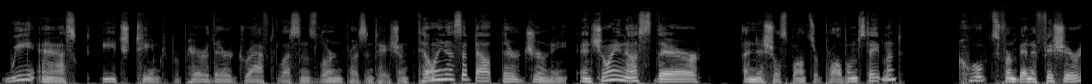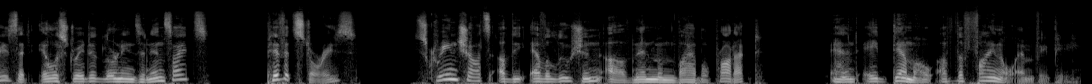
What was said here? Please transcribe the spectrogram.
We asked each team to prepare their draft lessons learned presentation, telling us about their journey and showing us their initial sponsor problem statement, quotes from beneficiaries that illustrated learnings and insights, pivot stories, screenshots of the evolution of minimum viable product, and a demo of the final MVP.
